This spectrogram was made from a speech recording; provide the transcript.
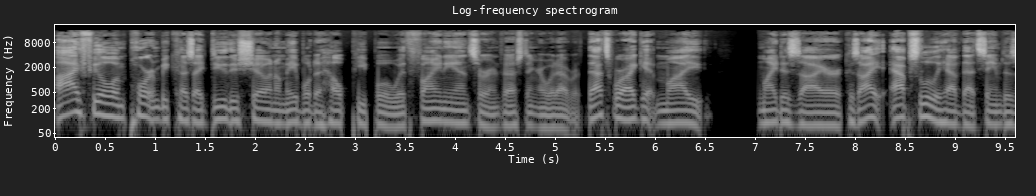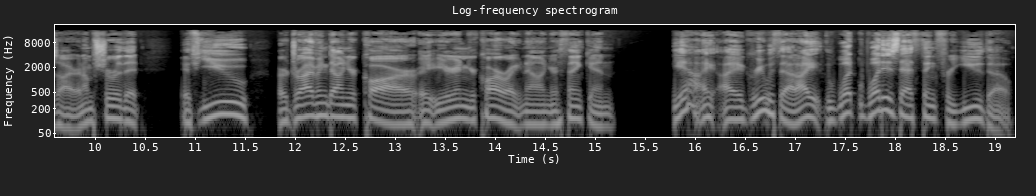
I feel important because I do this show and I'm able to help people with finance or investing or whatever. That's where I get my my desire because I absolutely have that same desire. And I'm sure that if you are driving down your car, uh, you're in your car right now and you're thinking, yeah, I, I agree with that. I what what is that thing for you though?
